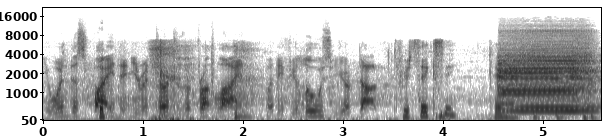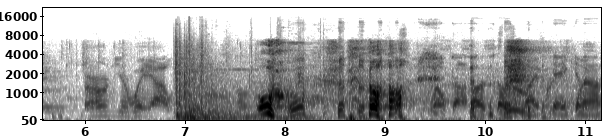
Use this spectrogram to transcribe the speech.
You win this fight and you return to the front line. But if you lose, you're done. 360? Okay. Earn your way out. Oh! oh. Well done. Oh, ik kan het niet bekijken,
